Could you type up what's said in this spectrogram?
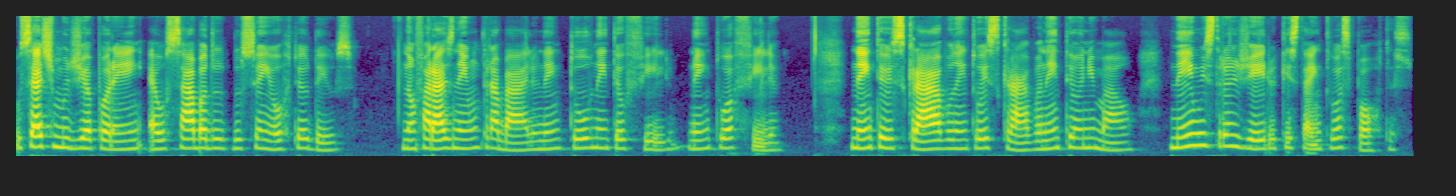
O sétimo dia, porém, é o sábado do Senhor teu Deus. Não farás nenhum trabalho, nem tu, nem teu filho, nem tua filha, nem teu escravo, nem tua escrava, nem teu animal, nem o estrangeiro que está em tuas portas.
